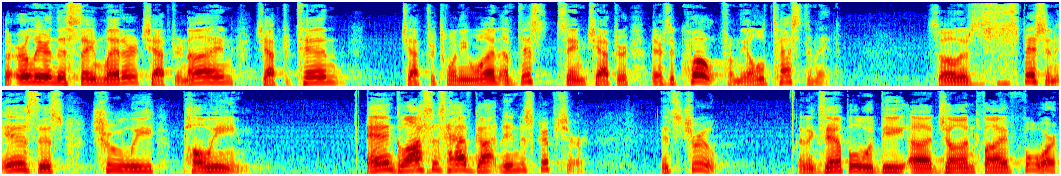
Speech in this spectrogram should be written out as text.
But earlier in this same letter, chapter 9, chapter 10, chapter 21 of this same chapter, there's a quote from the Old Testament. So there's a suspicion. Is this truly Pauline? And glosses have gotten into Scripture. It's true. An example would be uh, John 5 4,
